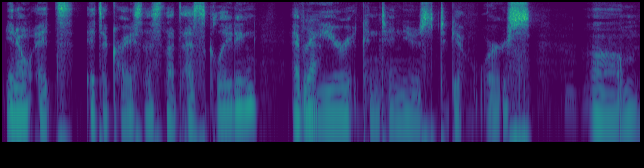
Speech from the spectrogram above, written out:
you know, it's it's a crisis that's escalating every Yeah. year. It continues to get worse. Um,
